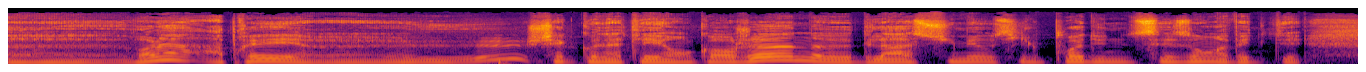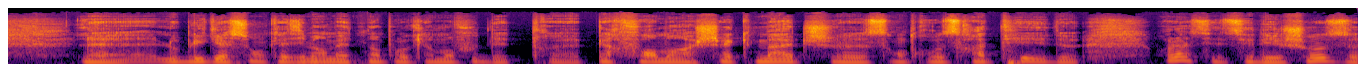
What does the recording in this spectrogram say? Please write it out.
Euh, voilà, après, euh, Cheikh Konaté est encore jeune, de là assumer aussi le poids d'une saison avec l'obligation quasiment maintenant pour le Clermont Foot d'être performant à chaque match sans trop se rater. De, voilà, c'est des choses.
